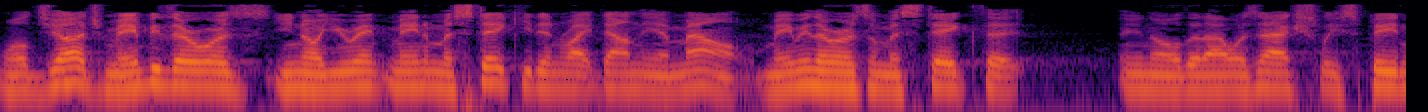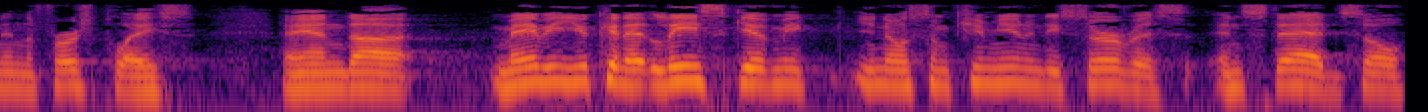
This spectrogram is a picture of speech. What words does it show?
well, Judge, maybe there was, you know, you made a mistake. You didn't write down the amount. Maybe there was a mistake that, you know, that I was actually speeding in the first place. And uh, maybe you could at least give me, you know, some community service instead. So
